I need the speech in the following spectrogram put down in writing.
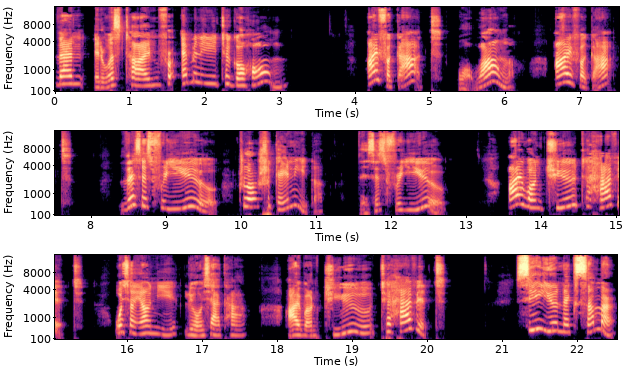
Then it was time for Emily to go home. I forgot. 我忘了。I forgot. This is for you. 这是给你的。This is for you. I want you to have it. 我想要你留下它。I want you to have it. See you next summer.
